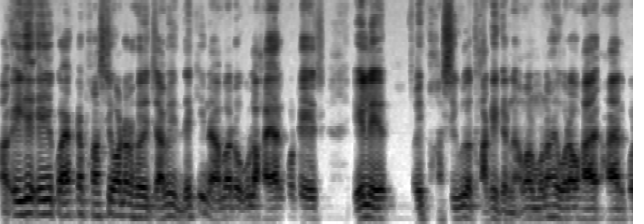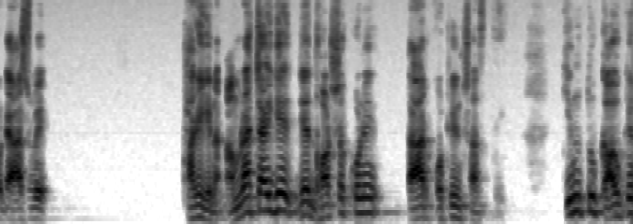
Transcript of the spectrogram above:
এই যে এই যে কয়েকটা ফাঁসি অর্ডার হয়েছে, আমি দেখি না, আবার ওগুলো হায়ার কোর্টে এলে ওই ফাঁসিগুলো থাকে কিনা, আমার মনে হয় ওরাও হায়ার কোর্টে আসবে। থাকে কিনা? আমরা চাই যে যে ধর্ষক খুনি, তার কঠিন শাস্তি। কিন্তু কাউকে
